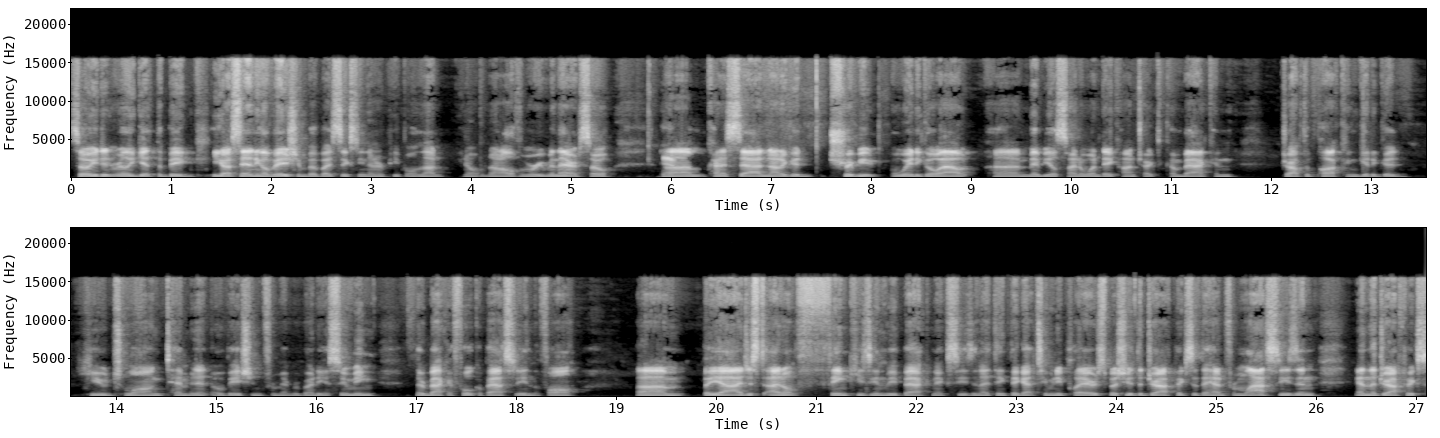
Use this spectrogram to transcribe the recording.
So he didn't really get the big. He got a standing ovation, but by 1,600 people, and not you know not all of them are even there. So yeah. um, kind of sad. Not a good tribute, a way to go out. Uh, maybe he'll sign a one day contract to come back and drop the puck and get a good, huge, long 10 minute ovation from everybody, assuming they're back at full capacity in the fall. Um, but yeah, I just I don't think he's going to be back next season. I think they got too many players, especially with the draft picks that they had from last season and the draft picks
